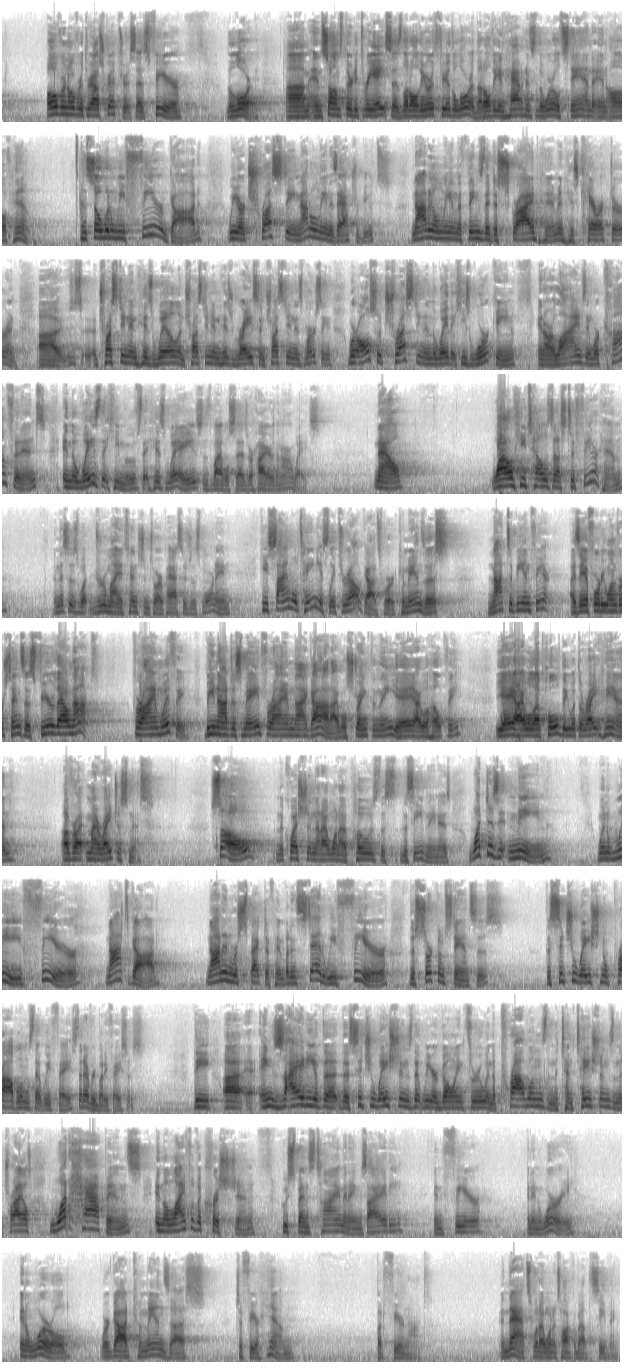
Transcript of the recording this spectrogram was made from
Over and over throughout Scripture, it says, Fear the Lord. Um, and Psalms 33 8 says, Let all the earth fear the Lord, let all the inhabitants of the world stand in awe of him. And so when we fear God, we are trusting not only in his attributes, not only in the things that describe him and his character and uh, trusting in his will and trusting in his grace and trusting in his mercy, we're also trusting in the way that he's working in our lives and we're confident in the ways that he moves, that his ways, as the Bible says, are higher than our ways. Now, while he tells us to fear him, and this is what drew my attention to our passage this morning, he simultaneously, throughout God's word, commands us not to be in fear. Isaiah 41, verse 10 says, Fear thou not, for I am with thee. Be not dismayed, for I am thy God. I will strengthen thee, yea, I will help thee. Yea, I will uphold thee with the right hand of my righteousness. So, the question that I want to pose this, this evening is what does it mean when we fear not God, not in respect of Him, but instead we fear the circumstances the situational problems that we face, that everybody faces, the uh, anxiety of the, the situations that we are going through, and the problems and the temptations and the trials. What happens in the life of a Christian who spends time in anxiety, in fear, and in worry in a world where God commands us to fear Him, but fear not? And that's what I want to talk about this evening.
